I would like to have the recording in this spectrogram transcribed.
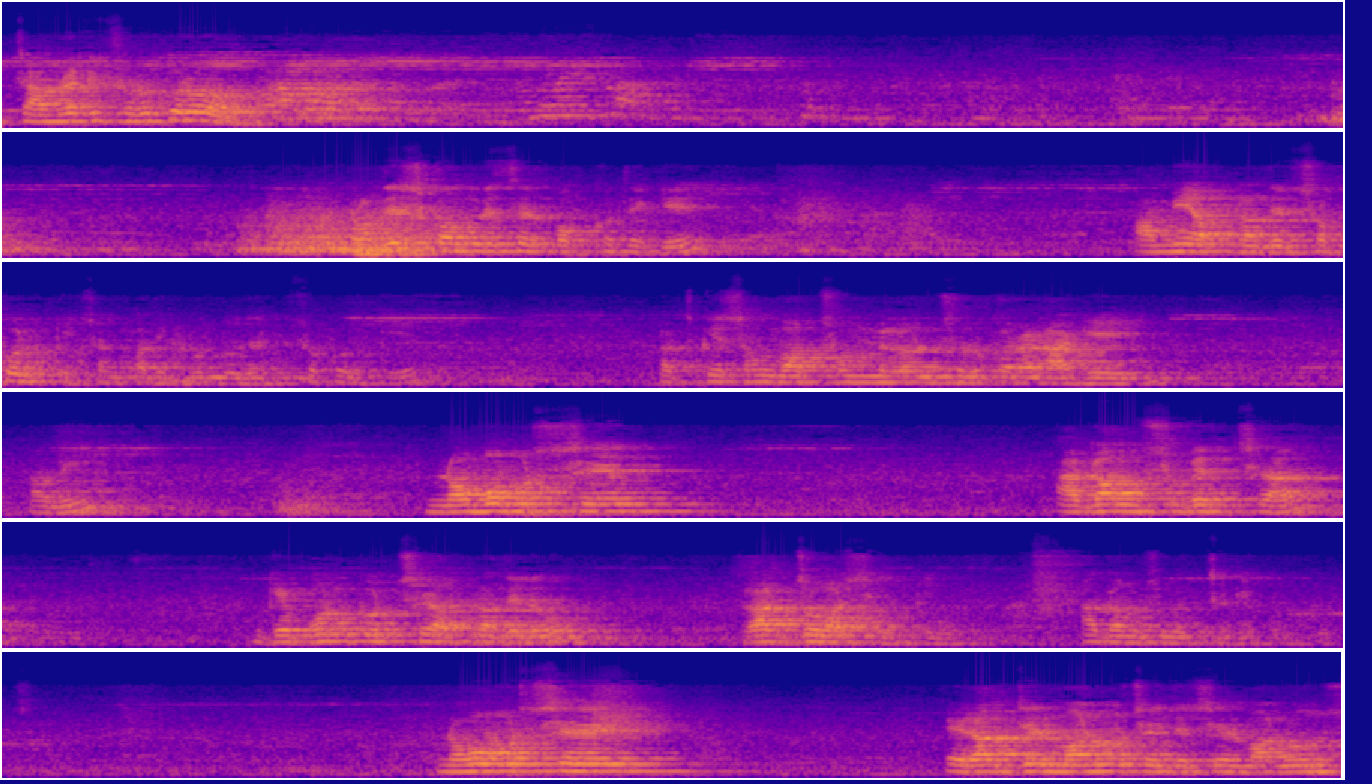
আচ্ছা আমরা কি শুরু করো প্রদেশ কংগ্রেসের পক্ষ থেকে আমি আপনাদের সকলকে, সাংবাদিক বন্ধুদের সকলকে, আজকে সংবাদ সম্মেলন শুরু করার আগেই আমি নববর্ষের আগাম শুভেচ্ছা জ্ঞাপন করছি আপনাদেরও, রাজ্যবাসীকে আগাম শুভেচ্ছা জ্ঞাপন করছি। নববর্ষে এ রাজ্যের মানুষ, এই দেশের মানুষ,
